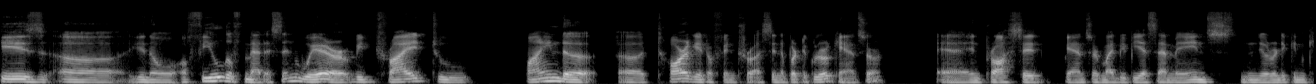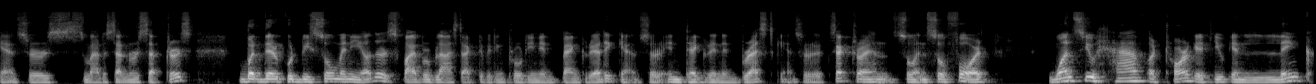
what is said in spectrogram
is, uh, you know, a field of medicine where we try to find a, a target of interest in a particular cancer. Uh, in prostate cancer, might be PSMA. In neuroendocrine cancers, somatostatin receptors. But there could be so many others: fibroblast activating protein in pancreatic cancer, integrin in breast cancer, etc., and so on and so forth. Once you have a target, you can link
